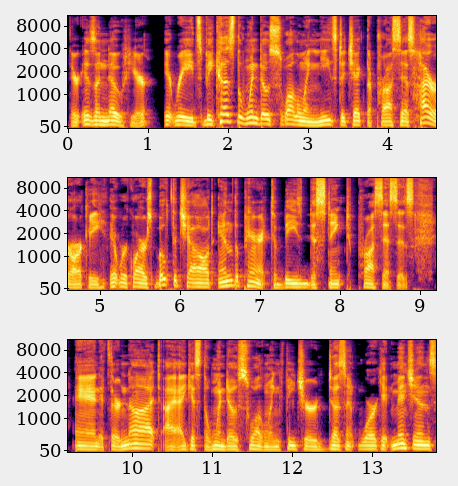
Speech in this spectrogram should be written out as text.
there is a note here. It reads, because the window swallowing needs to check the process hierarchy, it requires both the child and the parent to be distinct processes. And if they're not, I, I guess the window swallowing feature doesn't work. It mentions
